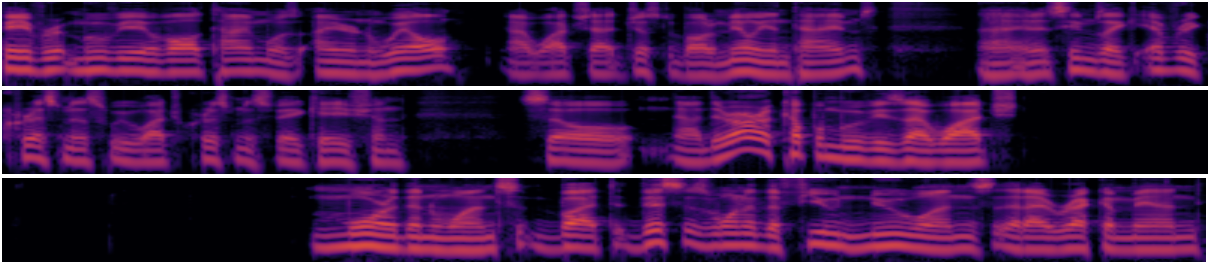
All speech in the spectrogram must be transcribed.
favorite movie of all time was Iron Will. I watched that just about a million times. Uh, and it seems like every Christmas we watch Christmas Vacation. So uh, there are a couple movies I watched more than once, but this is one of the few new ones that I recommend.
